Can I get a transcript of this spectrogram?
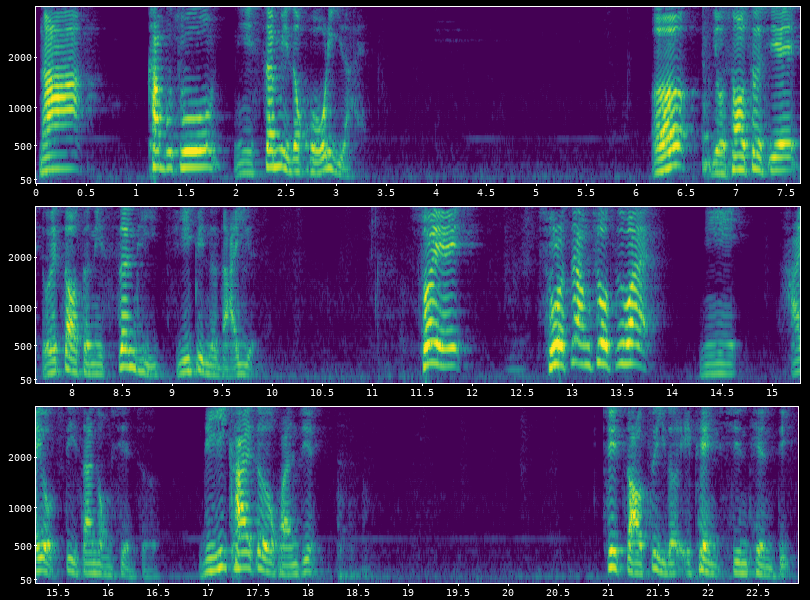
那看不出你生命的活力来，而有时候这些也会造成你身体疾病的来源。所以，除了这样做之外，你还有第三种选择：离开这个环境，去找自己的一片新天地。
